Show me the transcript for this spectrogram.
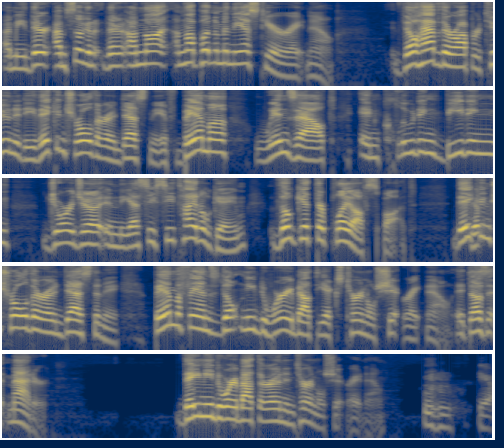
I mean, they're I'm still to they're I'm not I'm not putting them in the S tier right now they'll have their opportunity. They control their own destiny. If Bama wins out, including beating Georgia in the SEC title game, they'll get their playoff spot. They yep. control their own destiny. Bama fans don't need to worry about the external shit right now. It doesn't matter. They need to worry about their own internal shit right now. Mm-hmm. Yeah.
